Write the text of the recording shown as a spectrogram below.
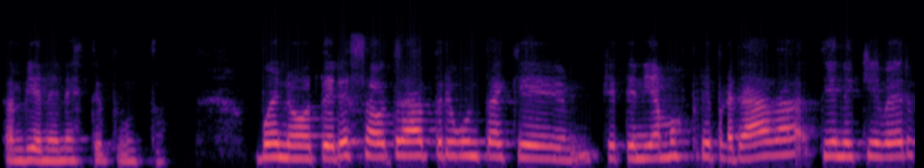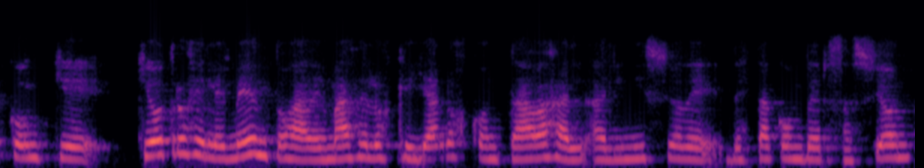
también en este punto. Bueno, Teresa, otra pregunta que, que teníamos preparada tiene que ver con que ¿Qué otros elementos, además de los que ya nos contabas al, inicio de, esta conversación,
